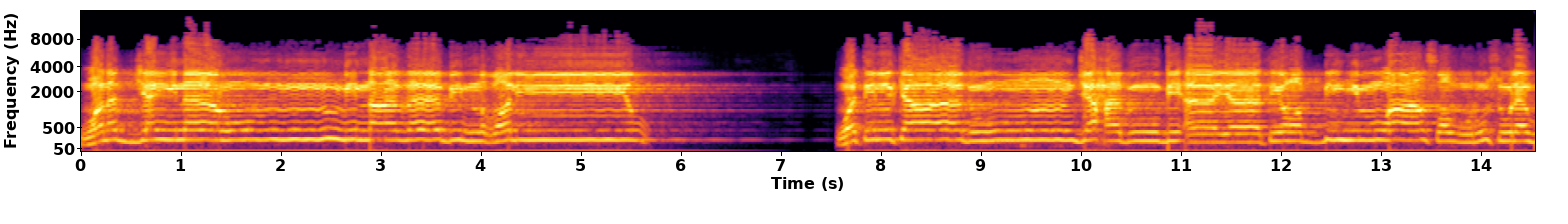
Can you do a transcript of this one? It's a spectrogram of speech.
ونجيناهم من عذاب غليظ وتلك عاد جحدوا بآيات ربهم وعصوا رسله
